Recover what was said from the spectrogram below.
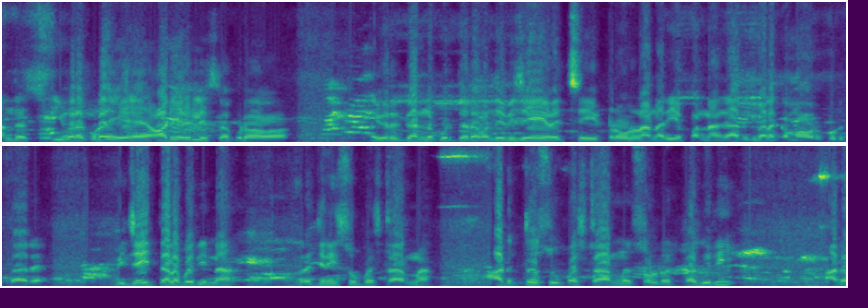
அந்த இவரை கூட ஆடியோ ரிலீஸில் கூட இவர் கன்னு கொடுத்ததை வந்து விஜயை வச்சு ட்ரோல்லாம் நிறைய பண்ணாங்க. அதுக்கு விளக்கமா அவர் கொடுத்தாரு. விஜய் தளபதினா ரஜினி சூப்பர் ஸ்டார்னா அடுத்த சூப்பர் ஸ்டார்னு சொல்ற தகுதி அதை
